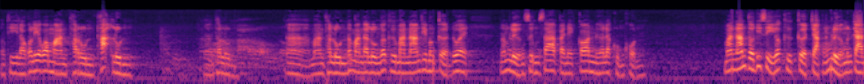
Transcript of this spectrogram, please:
บางทีเราก็เรียกว่ามารทรุนทะลุนมารทรุนอ่ามารทรุนถ้ามารทรุนก็คือมารน้ำที่มันเกิดด้วย น้ำเหลืองซึมซาบไปในก้อนเนื้อและขุมขน มารน้ำตัวที่สี่ก็คือเกิดจากน้ำเหลืองเหมือนกัน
